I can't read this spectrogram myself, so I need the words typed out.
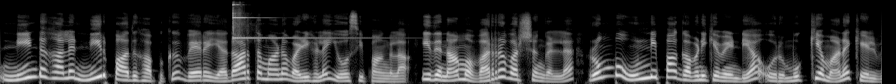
நீண்டகால நீர் பாதுகாப்புக்கு வேற யதார்த்தமான வழிகளை யோசிப்பாங்களா? இது நாம வர்ற வருஷங்கள்ல ரொம்ப உன்னிப்பா கவனிக்க வேண்டிய ஒரு முக்கியமான கேள்வி.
